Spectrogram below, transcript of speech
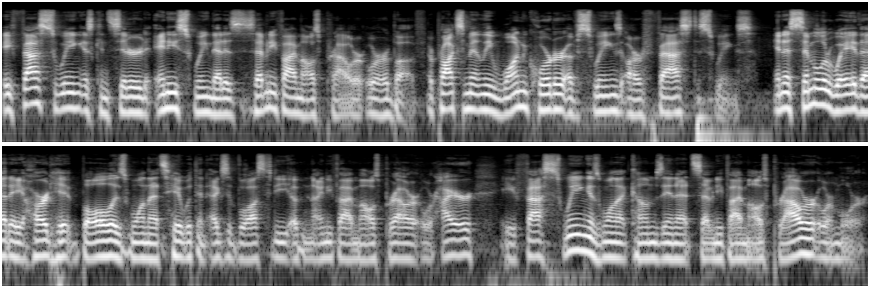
A fast swing is considered any swing that is 75 miles per hour or above. Approximately one quarter of swings are fast swings. In a similar way that a hard hit ball is one that's hit with an exit velocity of 95 miles per hour or higher, a fast swing is one that comes in at 75 miles per hour or more.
